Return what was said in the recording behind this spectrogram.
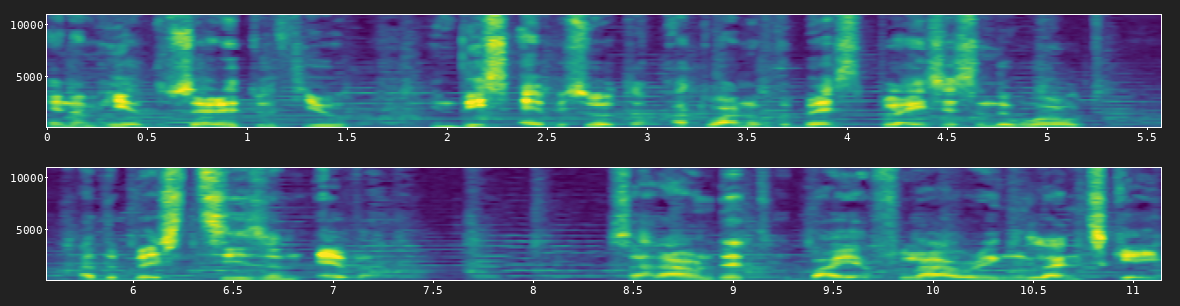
And I'm here to share it with you in this episode at one of the best places in the world at the best season ever. Surrounded by a flowering landscape,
